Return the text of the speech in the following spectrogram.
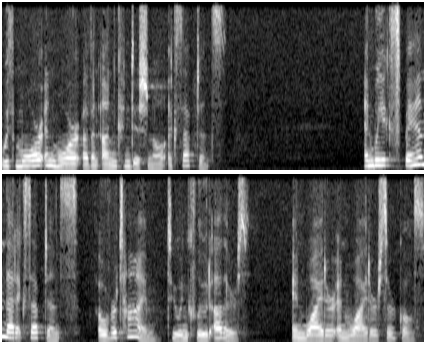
with more and more of an unconditional acceptance. And we expand that acceptance over time to include others in wider and wider circles.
